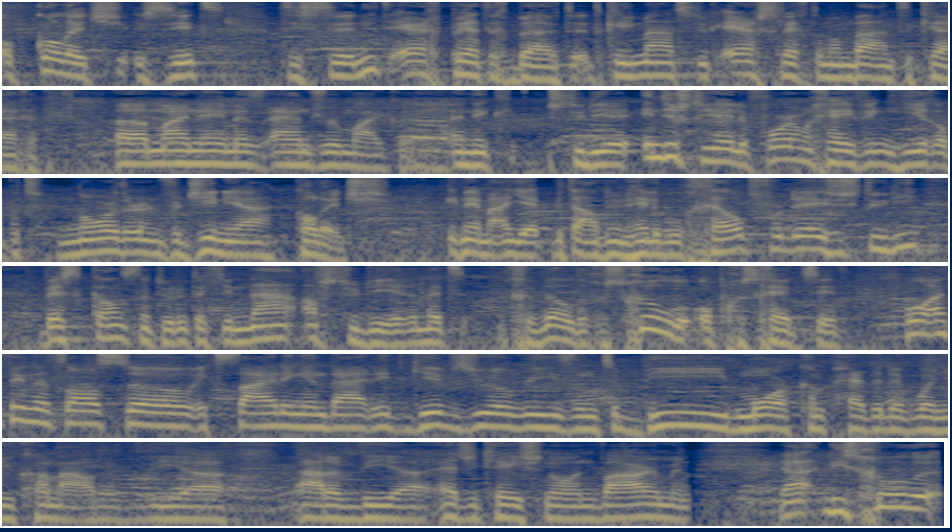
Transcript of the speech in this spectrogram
op college zit. Het is uh, niet erg prettig buiten. Het klimaat is natuurlijk erg slecht om een baan te krijgen. my name is Andrew Michael. En ik studeer industriële vormgeving hier op het Northern Virginia College. Ik neem aan, je betaalt nu een heleboel geld voor deze studie. Best kans natuurlijk dat je na afstuderen met geweldige schulden opgescheept zit. Well, I think that's also exciting in that it gives you a reason to be more competitive when you come out of the, uh, out of the uh, educational environment. Ja, die schulden,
